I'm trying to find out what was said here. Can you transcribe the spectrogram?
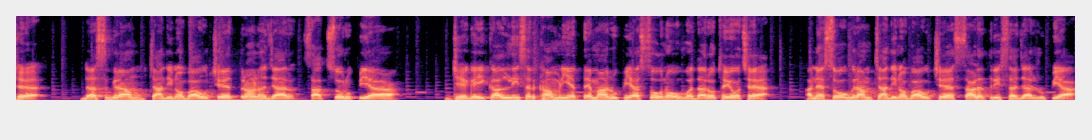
છે. દસ ગ્રામ ચાંદીનો ભાવ છે ત્રણ હજાર સાતસો રૂપિયા. જે ગઈકાલની સરખામણીએ તેમાં રૂપિયા સોનો વધારો થયો છે અને સો ગ્રામ ચાંદીનો ભાવ છે સાડત્રીસ હજાર રૂપિયા.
